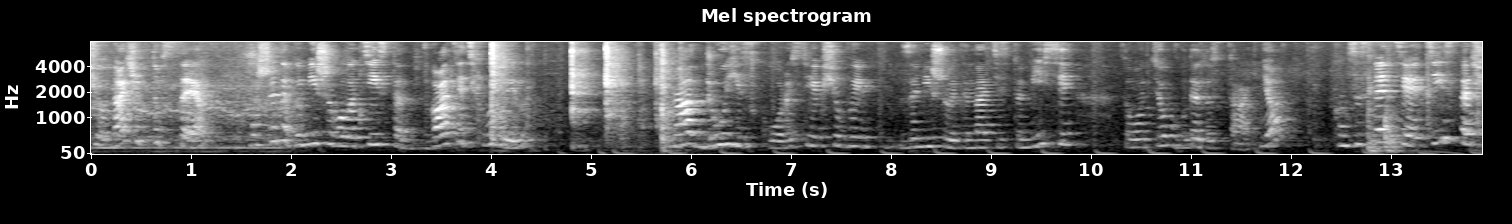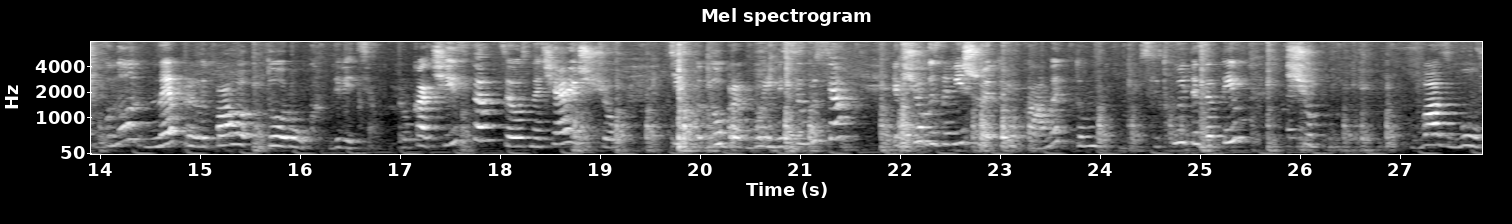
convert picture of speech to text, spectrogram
Що, начебто все. Машина вимішувала тісто 20 хвилин на другій скорості. Якщо ви замішуєте на тістомісі, то цього буде достатньо. Консистенція тіста, щоб воно не прилипало до рук. Дивіться, рука чиста, це означає, що тісто добре вимісилося. Якщо ви замішуєте руками, то слідкуйте за тим, щоб у вас був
